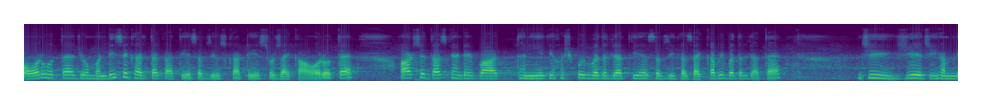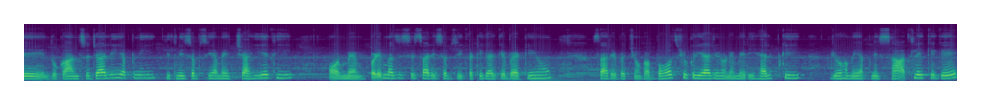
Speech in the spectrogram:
और होता है। जो मंडी से घर तक आती है सब्ज़ी, उसका टेस्ट और जायका और होता है। आठ से दस घंटे बाद धनिए की खुशबू भी बदल जाती है, सब्ज़ी का जायका भी बदल जाता है। जी, ये जी हमने दुकान सजा ली अपनी। जितनी सब्ज़ी हमें चाहिए थी और मैं बड़े मज़े से सारी सब्ज़ी इकट्ठी करके बैठी हूँ। सारे बच्चों का बहुत शुक्रिया जिन्होंने मेरी हेल्प की, जो हमें अपने साथ लेके गए।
